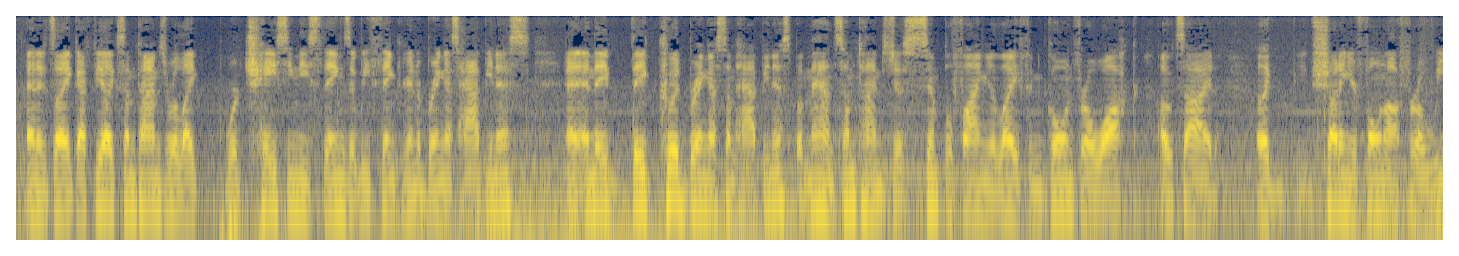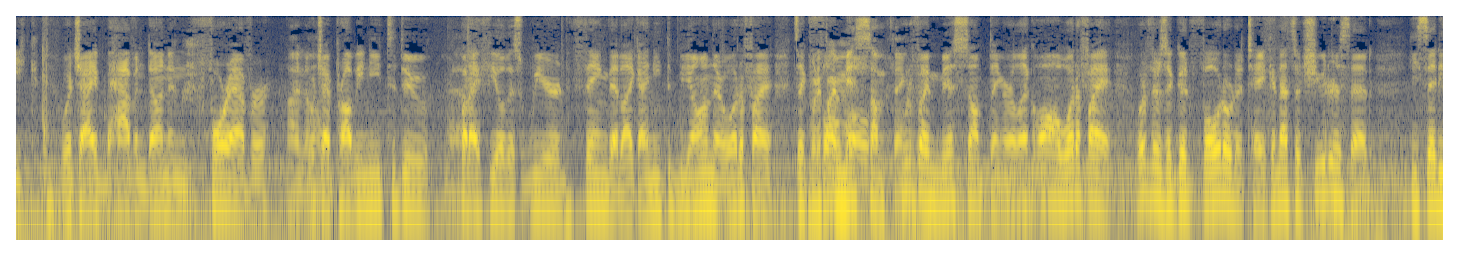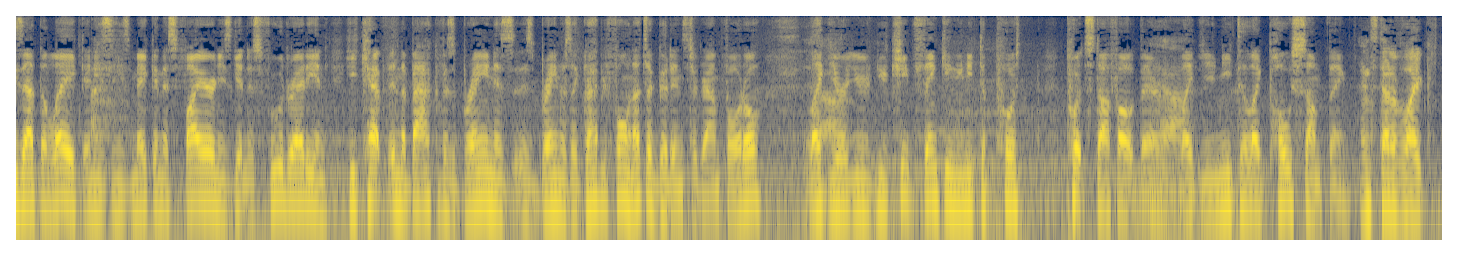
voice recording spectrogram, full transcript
And it's like I feel like sometimes we're like we're chasing these things that we think are going to bring us happiness, and, and they they could bring us some happiness. But man, sometimes just simplifying your life and going for a walk outside, like shutting your phone off for a week, which I haven't done in forever. I know. Which I probably need to do, Yeah. but I feel this weird thing that like I need to be on there. What if I? It's like What if I miss something? What if I miss something? Or like, oh, what if I? What if there's a good photo to take? And that's what Shooter said. He said he's at the lake and he's he's making this fire and he's getting his food ready and he kept in the back of his brain. His his brain was like, grab your phone. That's a good Instagram photo. Like you're you you keep thinking you need to put put stuff out there. Yeah. Like you need to like post something. Instead of like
